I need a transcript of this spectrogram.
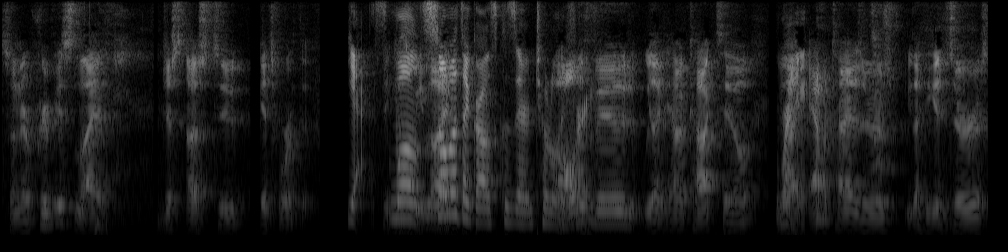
So in our previous life, just us two, it's worth it. Yes. Because well, we so like with the girls because they're totally all free. the food, we like to have a cocktail. We Right. like appetizers. We like to get desserts.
